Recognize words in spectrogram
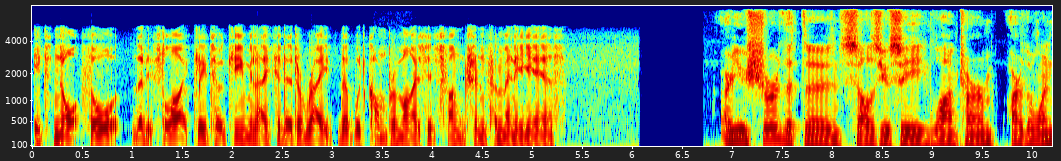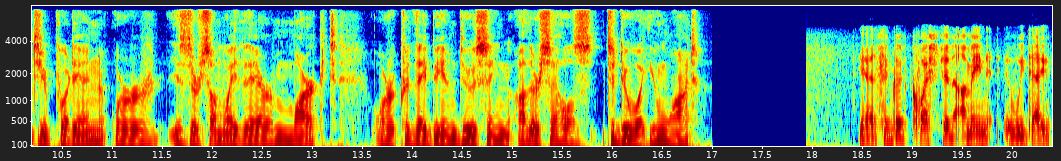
it's not thought that it's likely to accumulate it at a rate that would compromise its function for many years. Are you sure that the cells you see long term are the ones you put in, or is there some way they are marked, or could they be inducing other cells to do what you want? Yeah, it's a good question. I mean, we don't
